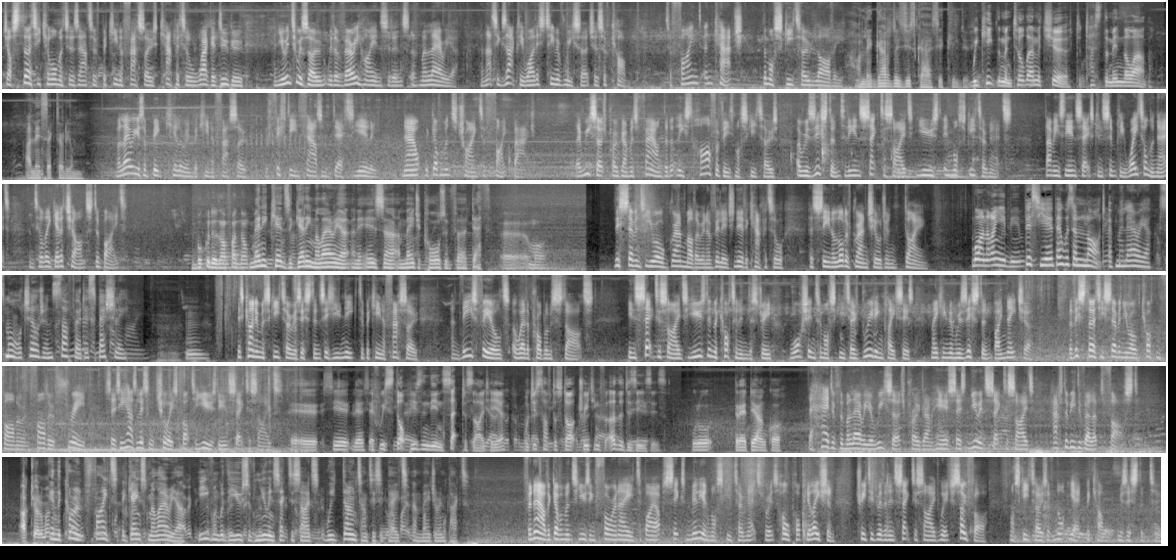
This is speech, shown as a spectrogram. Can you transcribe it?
Just 30 kilometres out of Burkina Faso's capital, Ouagadougou, and you're into a zone with a very high incidence of malaria. And that's exactly why this team of researchers have come to find and catch the mosquito larvae. We keep them until they're mature to test them in the lab. Malaria is a big killer in Burkina Faso, with 15,000 deaths yearly. Now, the government's trying to fight back. Their research programme has found that at least half of these mosquitoes are resistant to the insecticides used in mosquito nets. That means the insects can simply wait on the net until they get a chance to bite. Many kids are getting malaria, and it is uh, a major cause of uh, death. This 70 year old grandmother in a village near the capital has seen a lot of grandchildren dying. This year there was a lot of malaria. Small children suffered especially. Mm. This kind of mosquito resistance is unique to Burkina Faso, and these fields are where the problem starts. Insecticides used in the cotton industry wash into mosquitoes' breeding places, making them resistant by nature. But this 37 year old cotton farmer and father of three says he has little choice but to use the insecticides. If we stop using the insecticide here, we'll just have to start treating for other diseases. The head of the malaria research programme here says new insecticides have to be developed fast. In the current fight against malaria, even with the use of new insecticides, we don't anticipate a major impact. For now, the government's using foreign aid to buy up 6 million mosquito nets for its whole population, treated with an insecticide which, so far, mosquitoes have not yet become resistant to.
